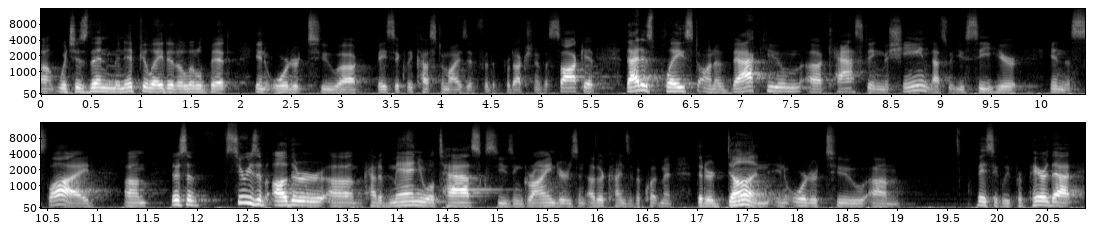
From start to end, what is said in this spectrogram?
uh, which is then manipulated a little bit in order to uh, basically customize it for the production of a socket. That is placed on a vacuum uh, casting machine. That's what you see here in the slide. Um, there's a series of other um, kind of manual tasks using grinders and other kinds of equipment that are done in order to um, basically prepare that.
